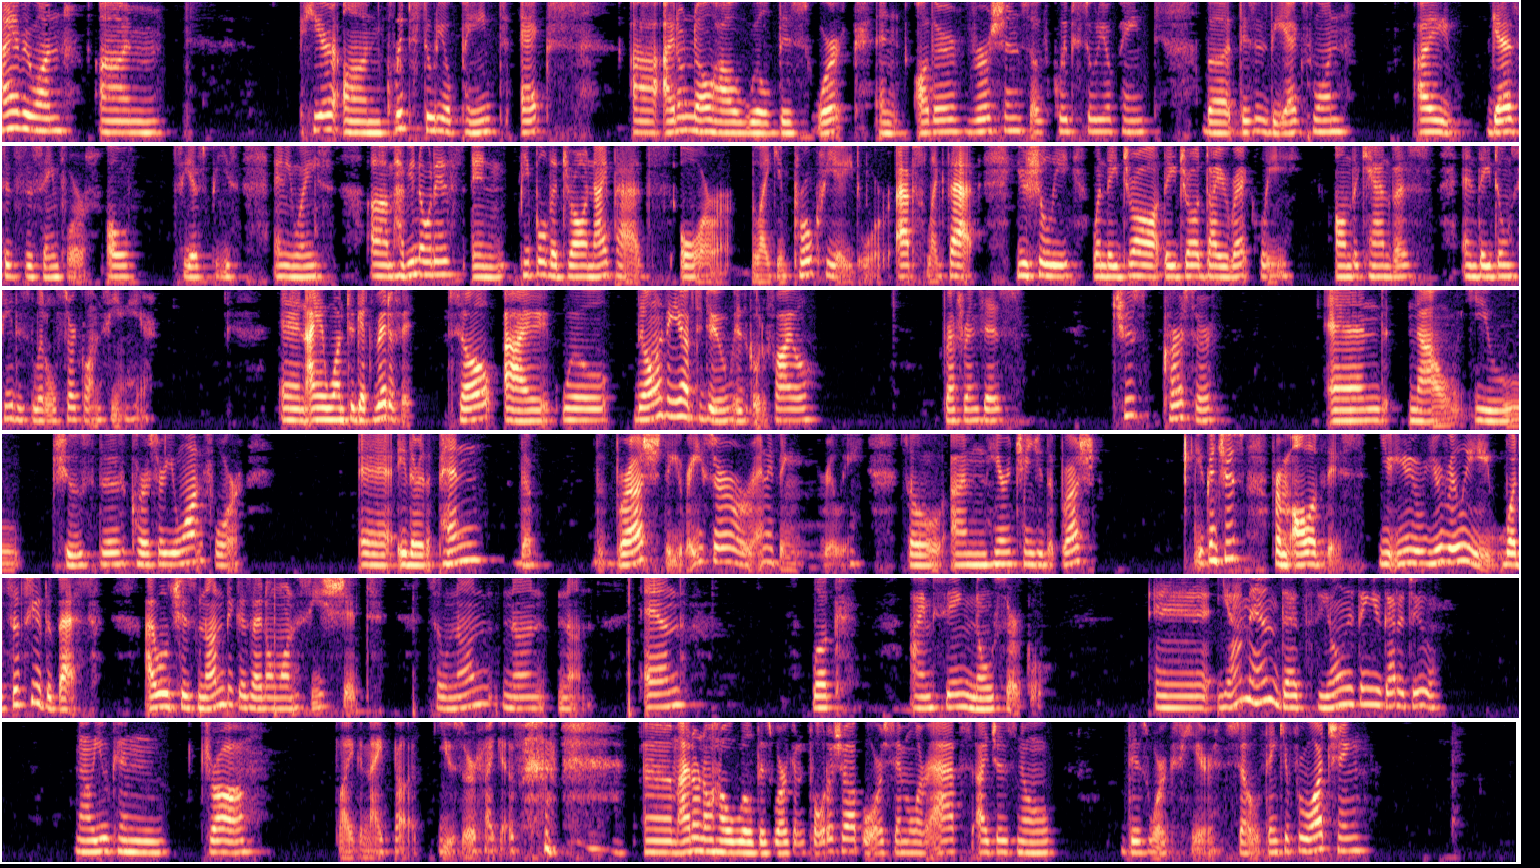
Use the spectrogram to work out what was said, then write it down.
Hi everyone, I'm here on Clip Studio Paint X. Uh, I don't know how will this work in other versions of Clip Studio Paint, but this is the X one. I guess it's the same for all CSPs. Anyways, um, have you noticed in people that draw on iPads or like in Procreate or apps like that, usually when they draw, they draw directly on the canvas and they don't see this little circle I'm seeing here. And I want to get rid of it. So I will, the only thing you have to do is go to File, Preferences, choose Cursor, and now you choose the cursor you want for uh, either the pen, the the brush, the eraser, or anything really. So I'm here changing the brush. You can choose from all of this. You you you really what suits you the best. I will choose none because I don't want to see shit. So none, none, none. And look, I'm seeing no circle. Uh, yeah, man, that's the only thing you gotta do. Now you can draw like an iPad user, I guess. um, I don't know how will this work in Photoshop or similar apps. I just know this works here. So thank you for watching.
